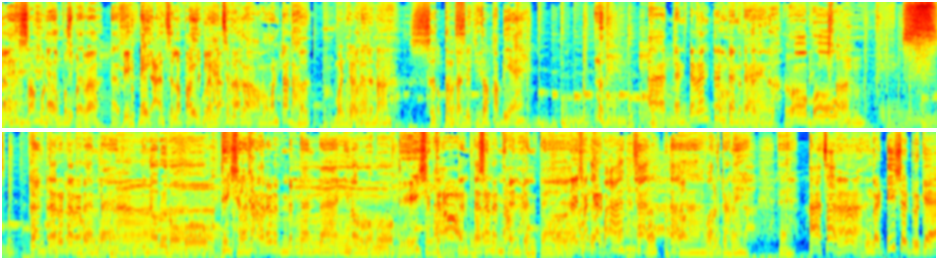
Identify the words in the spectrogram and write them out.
நல்ல சாங் ஒன்னு கம்போஸ் பண்றா. டேய் டான்ஸ் எல்லாம் பாத்துக்கலாம் அவன் வந்துட்டான்டா. வந்துட்டானா? செத்தான்டா இன்னைக்கு. அப்படியே? டன் டன் டன் டன். ரோபோ. டன் டன் டன். இன்னொரு ரோபோ. டன் டர டன் டன் டன் டன். இன்னொரு ரோபோ. டன் டர டன் டன் டன் டன். டேய், சங்கர். வந்துட்டானே. ஆ, சார். உங்க டி ஷர்ட் இருக்கே.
